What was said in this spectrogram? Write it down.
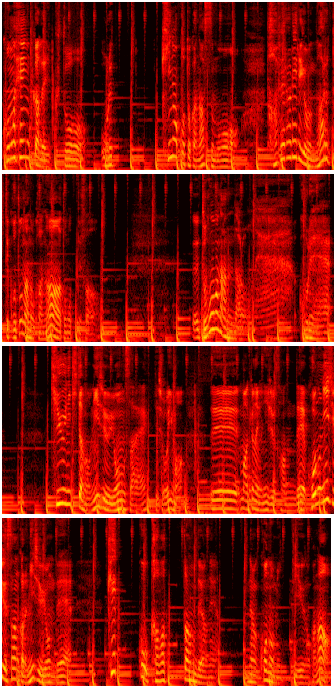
この変化でいくと俺キノコとかナスも食べられるようになるってことなのかなと思ってさ。どうなんだろうね。これ。急に来たの。24歳でしょ今。でまあ去年が23で。この23から24で結構変わったんだよね。なんか好みっていうのかな。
